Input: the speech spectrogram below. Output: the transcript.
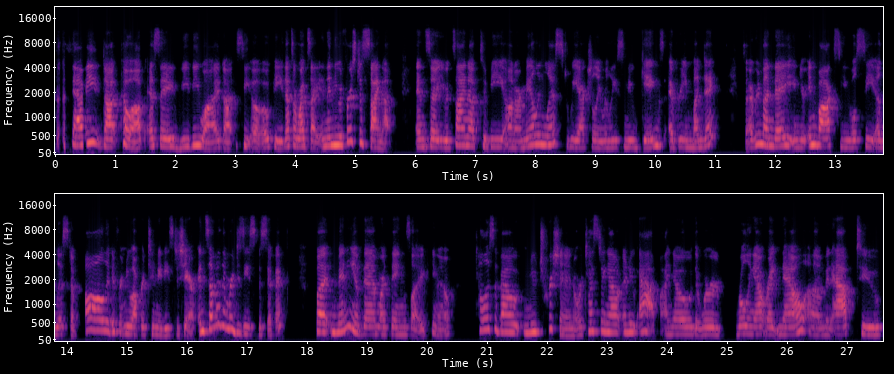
savvy.coop, S A V V Y dot C O O P. That's our website. And then you would first just sign up. And so you would sign up to be on our mailing list. We actually release new gigs every Monday. So every Monday in your inbox, you will see a list of all the different new opportunities to share. And some of them are disease specific, but many of them are things like, you know, tell us about nutrition or testing out a new app. I know that we're rolling out right now um, an app to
